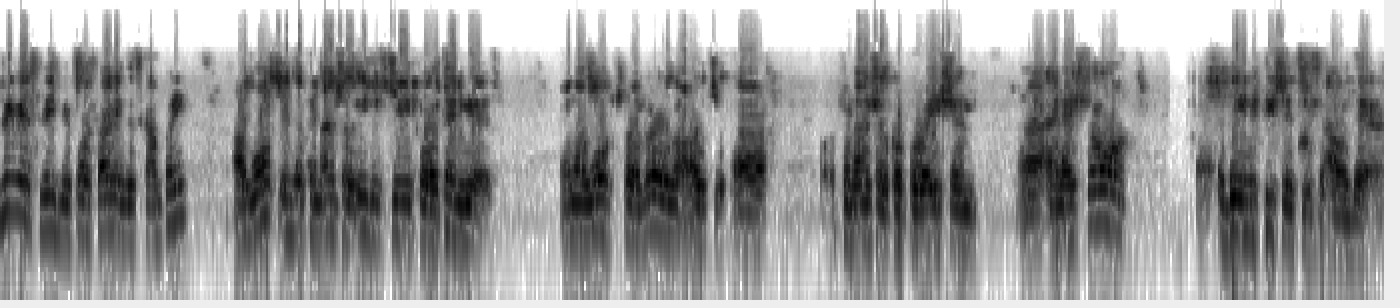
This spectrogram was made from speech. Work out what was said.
previously, before starting this company, I worked in the financial industry for 10 years. And I worked for a very large uh, financial corporation, and I saw the inefficiencies out there.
